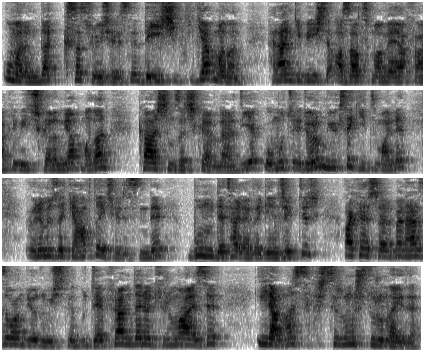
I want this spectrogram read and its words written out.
umarım da kısa süre içerisinde değişiklik yapmadan herhangi bir işte azaltma veya farklı bir çıkarım yapmadan karşımıza çıkarırlar diye umut ediyorum. Yüksek ihtimalle önümüzdeki hafta içerisinde bunun detayları da gelecektir. Arkadaşlar ben her zaman diyordum işte bu depremden ötürü maalesef ilanlar sıkıştırılmış durumdaydı.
